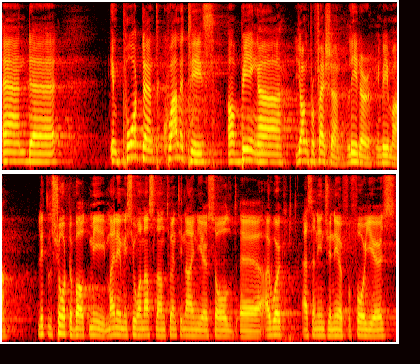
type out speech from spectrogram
and uh, important qualities of being a young profession leader in Vemma? Little short about me. My name is Johan Aslan, 29 years old. Uh, I worked as an engineer for four years.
